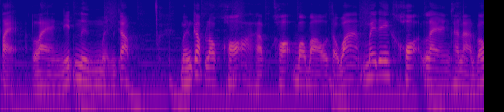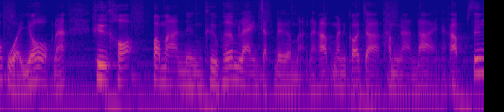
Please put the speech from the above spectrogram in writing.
แตะแรงนิดนึงเหมือนกับ เหมือนกับเราเคาะอะครับเคาะเบาๆ แต่ว่าไม่ได้เคาะแรงขนาดว่าหัวโยกนะคือเคาะประมาณหนึ่งคือเพิ่มแรงจากเดิมนะครับมันก็จะทำงานได้นะครับ ซึ่ง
